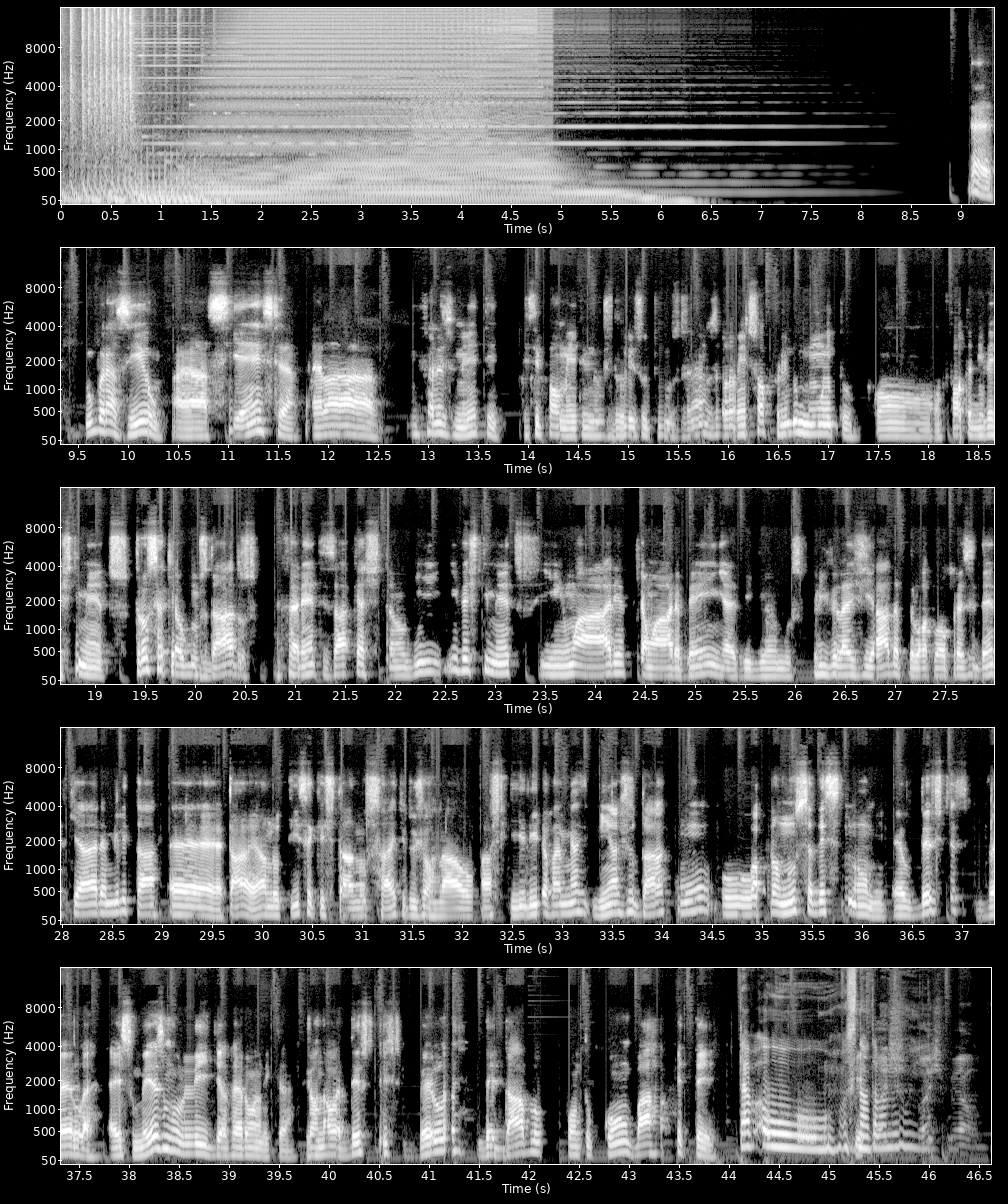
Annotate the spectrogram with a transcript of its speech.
É, no Brasil, a ciência, ela, infelizmente, principalmente nos dois últimos anos, ela vem sofrendo muito com falta de investimentos. Trouxe aqui alguns dados referentes à questão de investimentos em uma área, que é uma área bem, é, digamos, privilegiada pelo atual presidente, que é a área militar. É, tá, é a notícia que está no site do jornal. Acho que Lídia vai me, me ajudar com o, a pronúncia desse nome. É o Destes Weller. É isso mesmo, Lídia Verônica? O jornal é Destes Weller, DW com/pt. Tá, o, o sinal tava meio ruim.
